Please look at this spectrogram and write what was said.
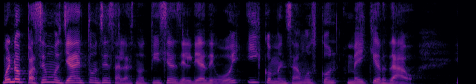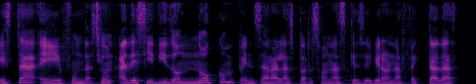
Bueno, pasemos ya entonces a las noticias del día de hoy y comenzamos con MakerDAO. Esta eh, fundación ha decidido no compensar a las personas que se vieron afectadas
